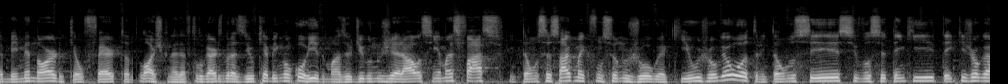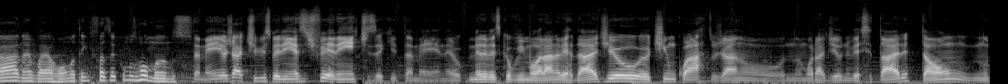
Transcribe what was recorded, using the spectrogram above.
é bem menor do que a oferta. Lógico, né? Deve ter lugares do Brasil que é bem concorrido, mas eu digo no geral, assim, é mais fácil. Então você sabe como é que funciona o jogo. Aqui o jogo é outro. Então você, se você tem que, tem que jogar, né? Vai a Roma, tem que fazer como os romanos. Também eu já tive experiências diferentes aqui também, né? A primeira vez que eu vim morar, na verdade, eu, eu tinha um quarto já no, no moradia universitária, então não,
